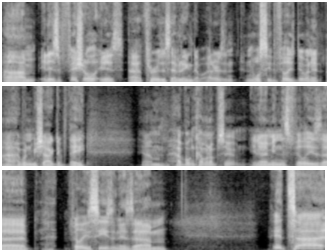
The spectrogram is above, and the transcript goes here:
um, it is official. It is uh, through the seven inning doubleheaders, and, and we'll see the Phillies doing it. I, I wouldn't be shocked if they um, have one coming up soon. You know, I mean, this Phillies uh, Phillies season is um, it's uh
